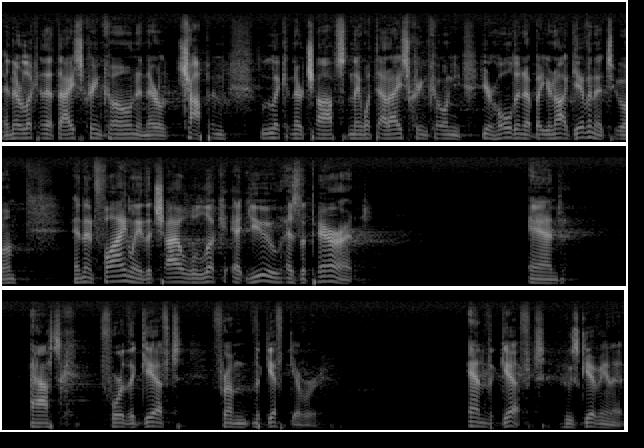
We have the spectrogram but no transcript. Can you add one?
and they're looking at the ice cream cone and they're chopping, licking their chops, and they want that ice cream cone. You're holding it, but you're not giving it to them. And then finally, the child will look at you as the parent and ask for the gift from the gift giver and the gift who's giving it.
